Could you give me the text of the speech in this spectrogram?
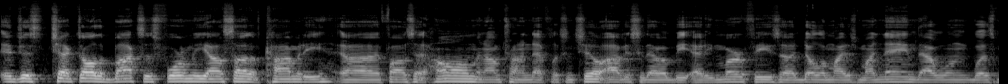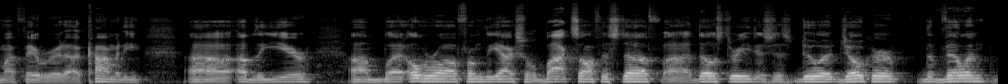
it just checked all the boxes for me outside of comedy. Uh, if I was at home and I'm trying to Netflix and chill, obviously that would be Eddie Murphy's uh, Dolomite is My Name. That one was my favorite uh, comedy uh, of the year. Um, but overall, from the actual box office stuff, uh, those three just just do it. Joker, the villain,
